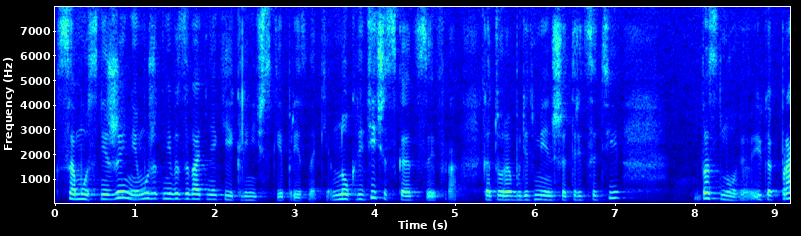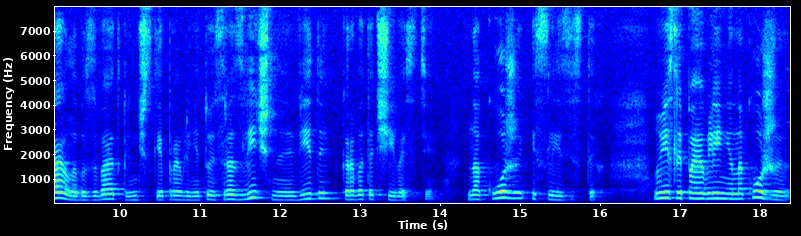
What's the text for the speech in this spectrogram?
само снижение может не вызывать никакие клинические признаки, но критическая цифра, которая будет меньше 30, в основе и, как правило, вызывает клинические проявления, то есть различные виды кровоточивости на коже и слизистых. Но если появление на коже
